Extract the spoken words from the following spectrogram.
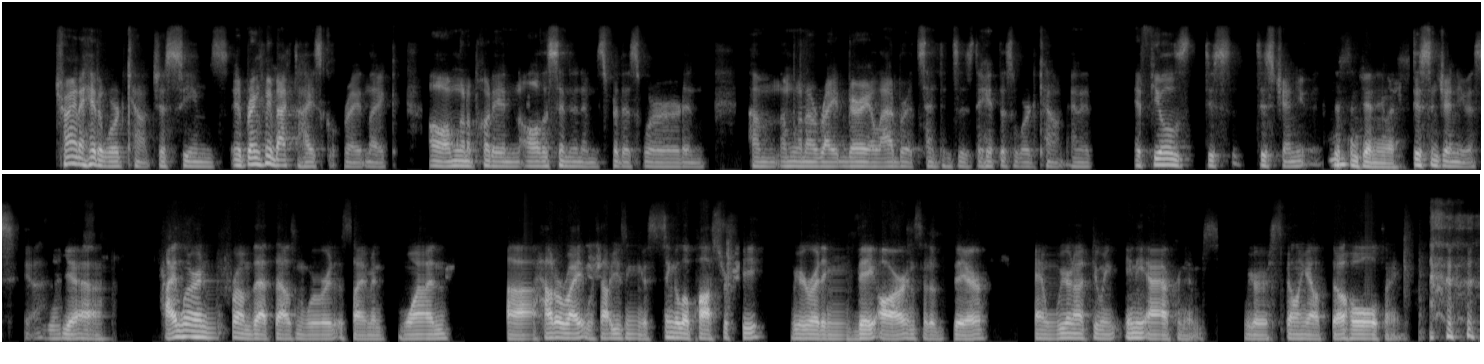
trying to hit a word count just seems it brings me back to high school right? Like oh i'm going to put in all the synonyms for this word and um, i'm going to write very elaborate sentences to hit this word count and it it feels dis, disgenu- Disingenuous. disingenuous yeah Yeah. I learned from that thousand word assignment one, uh, how to write without using a single apostrophe. We are writing they are instead of there. And we are not doing any acronyms. We are spelling out the whole thing.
